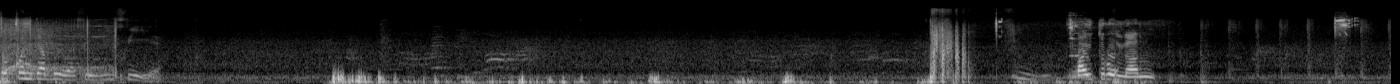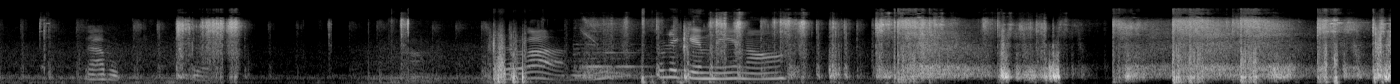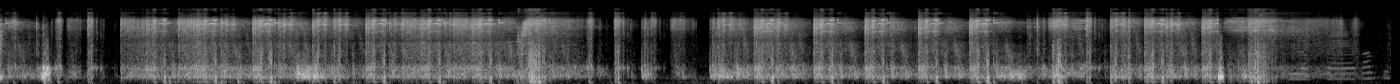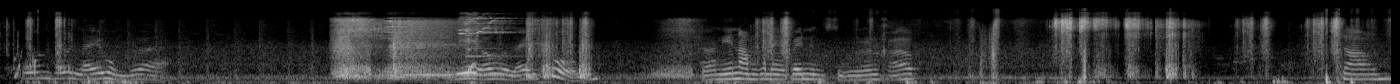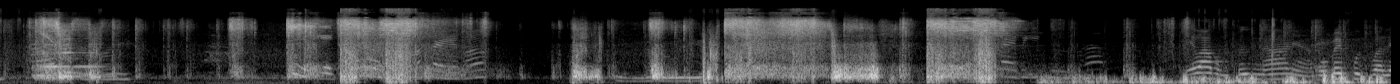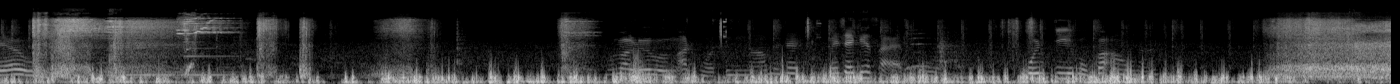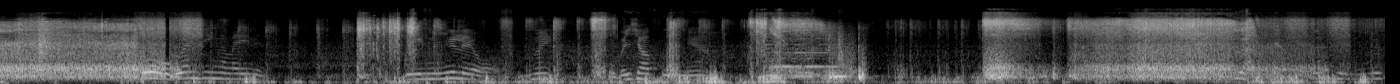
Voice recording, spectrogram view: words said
ทุกคนจะเบื่อสีสีไปตรงนั้นครับผมแล้วก็เล่นเกมนี้เนาะ คนพูดอะไรให้ผมด้วยดีเอาอะไรผม ตอนนี้นำคะแนนไปหนึ่งศูนย์แล้วนะครับตามอะไรครับได้ไปอีกหนึ่งครับเรียกว่าผมตึงนะเนี่ย ผมไปฝึกมาแล้ว มาเลยผมอัดหัวตึงนะไม่ใช่ไม่ใช่แค่สายตัวคนจีนผมก็เอานะโอ้เพื่อนยิงอะไรเนี่ยปืนนี้เลยเหรอไม่ผมไม่ชอบปืนเนี้ยเกือบแต่เพื่อนยิงไม่เป็น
